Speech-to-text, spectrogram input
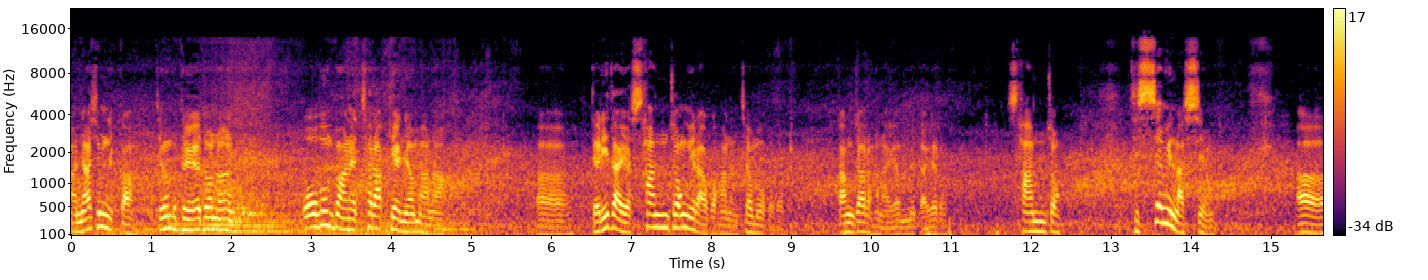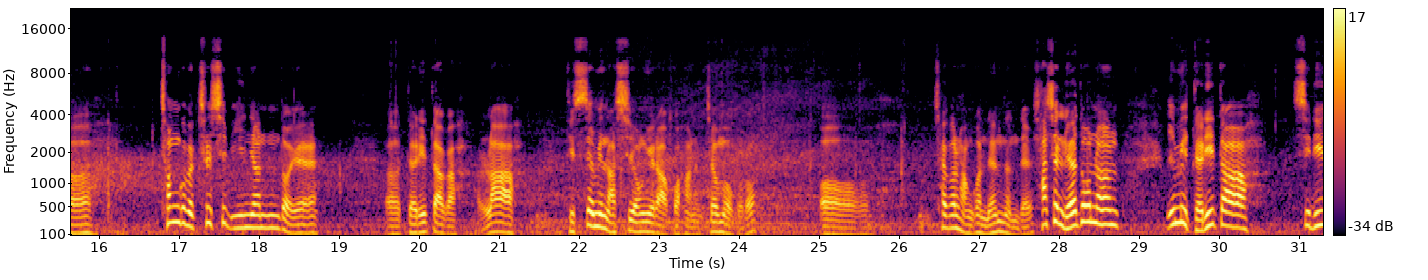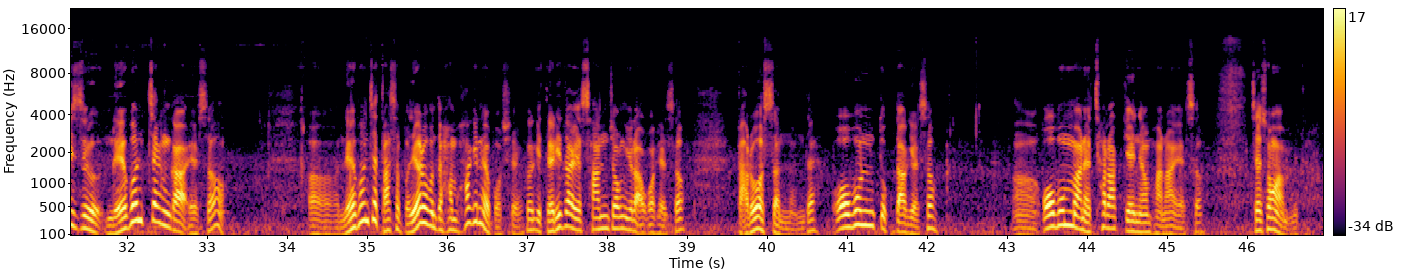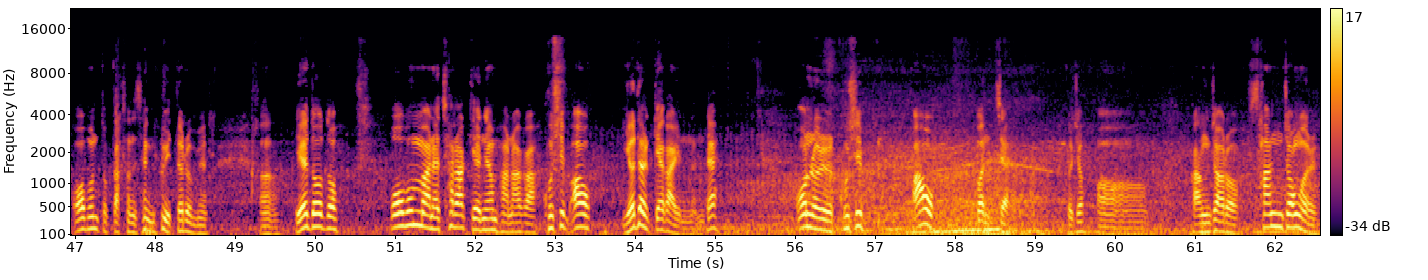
안녕하십니까. 지금부터 예도는 5분 만에 철학 개념 하나, 어, 데리다의 산종이라고 하는 제목으로 강좌를 하나 엽니다, 여러분. 산종. 디세미나시옹. 어, 1972년도에 어, 데리다가 라 디세미나시옹이라고 하는 제목으로 어, 책을 한 권 냈는데 사실 예도는 이미 데리다 시리즈 네 번째인가에서 어, 네 번째 다섯 번 여러분들 한번 확인해 보세요. 거기 데리다의 산종이라고 해서 다루었었는데 5분 뚝딱에서 어, 5분 만에 철학 개념 하나에서 죄송합니다. 5분 뚝딱 선생님이 들으면 어, 예도도 5분 만에 철학 개념 하나가 99 8개가 있는데 오늘 99번째 그죠? 어, 강좌로 산종을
